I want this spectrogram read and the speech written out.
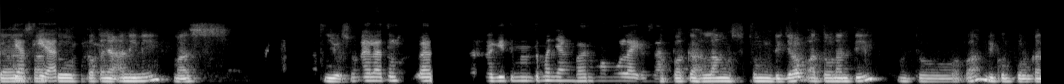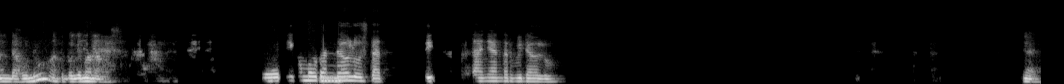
Ada kiat-kiat satu pertanyaan ini, Mas Yusuf. Lailatul Qadar bagi teman-teman yang baru memulai Ustaz. Apakah langsung dijawab atau nanti untuk apa dikumpulkan dahulu atau bagaimana? Mas? Eh, Dikumpulkan Hmm. dahulu Ustaz. Tiga pertanyaan terlebih dahulu. Ya.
